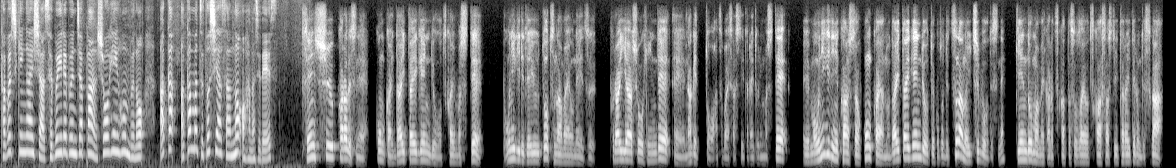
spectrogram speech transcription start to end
株式会社セブンイレブンジャパン商品本部の赤赤松俊也さんのお話です。先週からですね、今回代替原料を使いまして、おにぎりでいうとツナマヨネーズ、フライヤー商品で、えーナゲットを発売させていただいておりまして、えーまあ、おにぎりに関しては今回あの代替原料ということでツナの一部をですね、原動豆から使った素材を使わさせていただいてるんですが、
